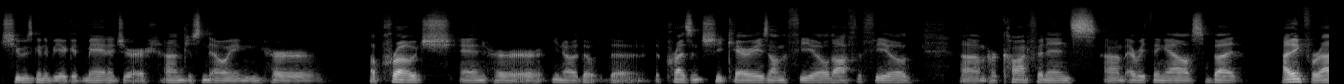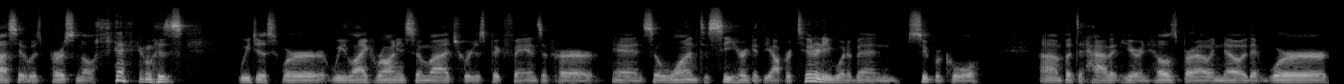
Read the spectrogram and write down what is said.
she was going to be a good manager. Um, just knowing her approach and her, you know, the the the presence she carries on the field, off the field, um, her confidence, um, everything else. But I think for us, it was personal. it was we just were we like Ronnie so much. We're just big fans of her, and so one to see her get the opportunity would have been super cool. Um, but to have it here in Hillsboro and know that we're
